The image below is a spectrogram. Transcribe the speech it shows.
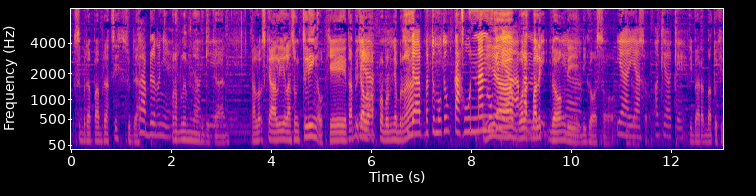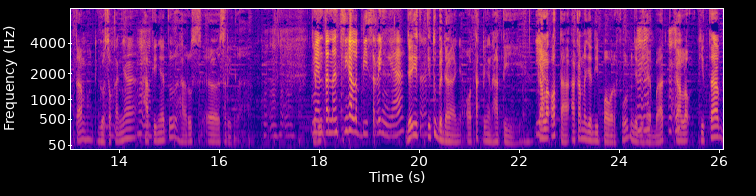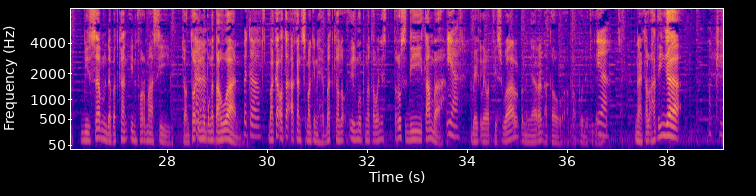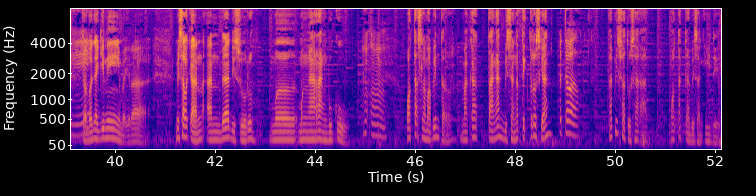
seberapa berat sih sudah problemnya problemnya gitu Oke. kan. Kalau sekali langsung celing oke, tapi kalau Iya. problemnya berat Sudah bertumbuk-tumbuk tahunan mungkin iya, ya akan bolak-balik lebih- dong Iya. di digosok. Iya, iya. Oke, oke. Ibarat batu hitam, digosokannya hatinya itu harus eh, sering lah. Jadi- Maintenance-nya lebih sering ya. Jadi itu, itu bedanya otak dengan hati. Iya. Kalau otak akan menjadi powerful, menjadi hebat kalau kita bisa mendapatkan informasi. Contoh ilmu pengetahuan. Betul. Maka otak akan semakin hebat kalau ilmu pengetahuannya terus ditambah, Iya, baik lewat visual, pendengaran atau apa pun itu kan. iya. Nah, kalau hati enggak. Oke. Contohnya gini, Mbak Ira. Misalkan Anda disuruh me- mengarang buku. Mm-mm. Otak selama pinter, maka tangan bisa ngetik terus kan? Betul. Tapi suatu saat otak kehabisan ide.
